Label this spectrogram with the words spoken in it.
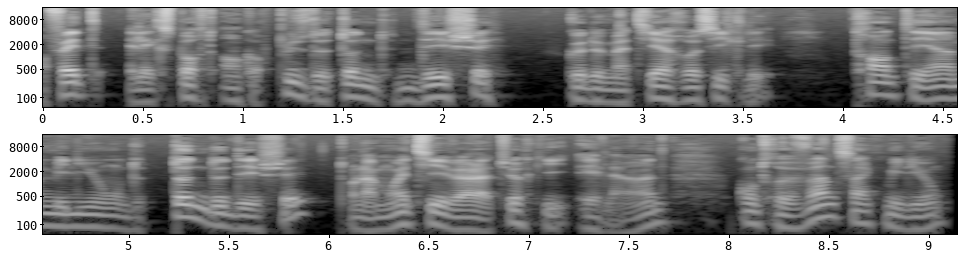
En fait, elle exporte encore plus de tonnes de déchets que de matières recyclées. 31 millions de tonnes de déchets, dont la moitié vers la Turquie et l'Inde, contre 25 millions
